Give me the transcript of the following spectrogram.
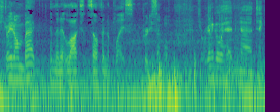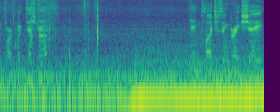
straight on back and then it locks itself into place. Pretty simple. So we're gonna go ahead and uh, take it for a quick test drive. Again, clutch is in great shape.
